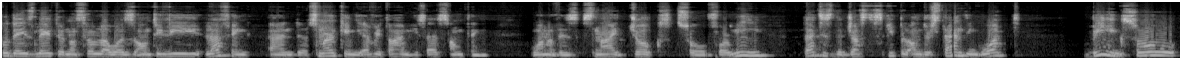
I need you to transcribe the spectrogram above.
two days later, Nasrallah was on TV laughing and uh, smirking every time he says something, one of his snide jokes. So for me, that is the justice. People understanding what being so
